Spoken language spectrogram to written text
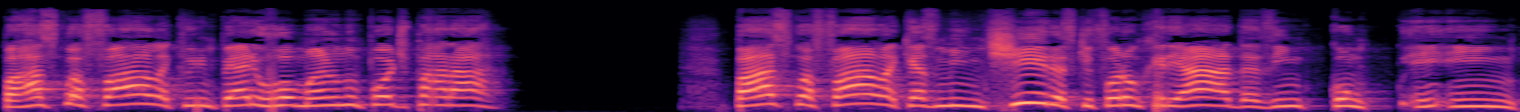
Páscoa fala que o Império Romano não pôde parar. Páscoa fala que as mentiras que foram criadas em, em,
